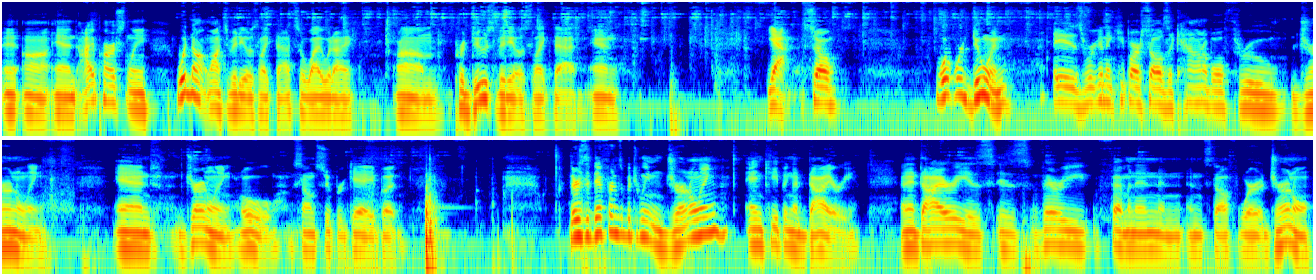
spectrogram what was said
Uh, and I personally would not watch videos like that, so why would I um, produce videos like that? And yeah, so what we're doing is we're going to keep ourselves accountable through journaling. And journaling, oh, sounds super gay, but there's a difference between journaling and keeping a diary. And a diary is is very feminine and, and stuff, where a journal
